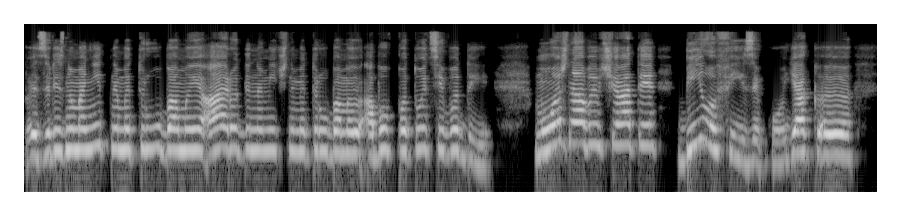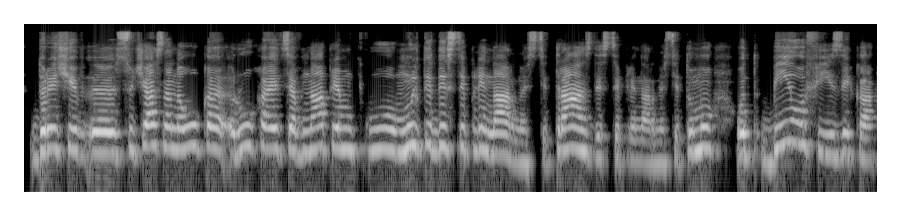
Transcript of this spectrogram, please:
з, різноманітними трубами, аеродинамічними трубами або в потоці води. Можна вивчати біофізику, як, е, до речі, е, сучасна наука рухається в напрямку мультидисциплінарності, трансдисциплінарності. Тому от біофізика,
